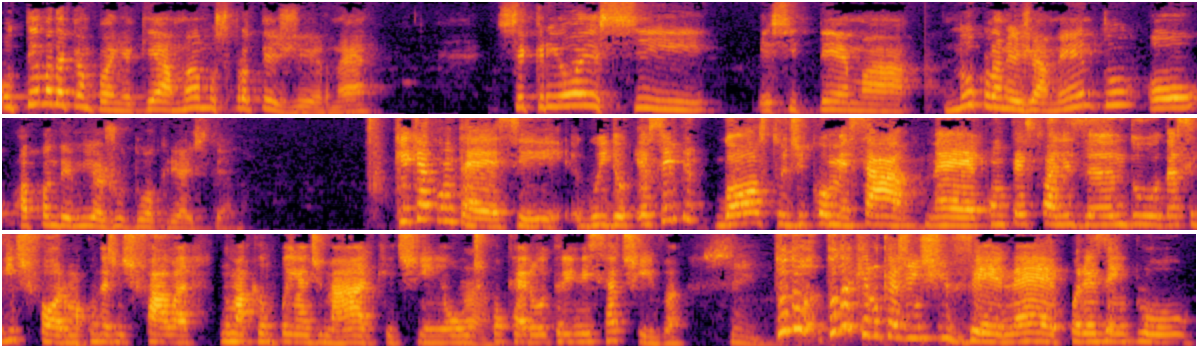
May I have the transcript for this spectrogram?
o tema da campanha, que é Amamos Proteger, né? Você criou esse, esse tema no planejamento ou a pandemia ajudou a criar esse tema? O que, que acontece, Guido? Eu sempre gosto de começar né, contextualizando da seguinte forma, quando a gente fala numa campanha de marketing ou ah. de qualquer outra iniciativa. Sim. Tudo, tudo aquilo que a gente vê, né? Por exemplo,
